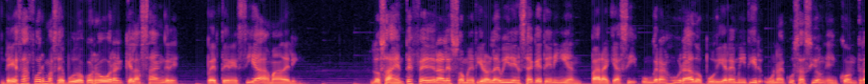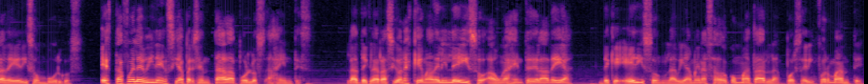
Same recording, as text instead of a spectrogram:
De esa forma se pudo corroborar que la sangre pertenecía a Madeline. Los agentes federales sometieron la evidencia que tenían para que así un gran jurado pudiera emitir una acusación en contra de Edison Burgos. Esta fue la evidencia presentada por los agentes. Las declaraciones que Madeline le hizo a un agente de la DEA de que Edison la había amenazado con matarla por ser informante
